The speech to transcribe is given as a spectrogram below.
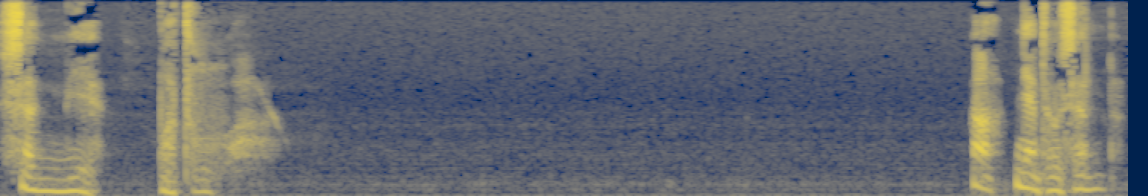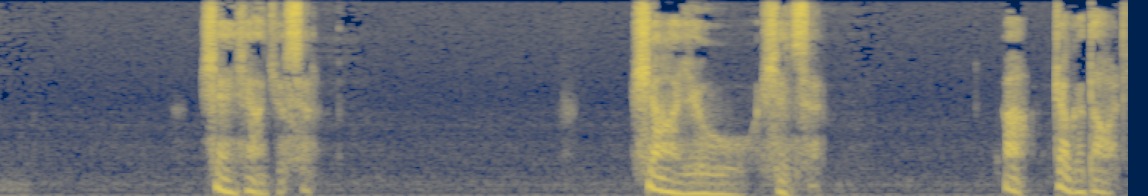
生灭不住啊！啊，念头生了，现象就生了，相由心生。啊，这个道理，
